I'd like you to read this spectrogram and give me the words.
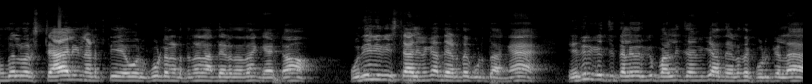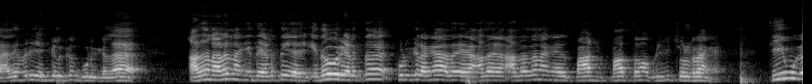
முதல்வர் ஸ்டாலின் நடத்திய ஒரு கூட்டம் நடத்தினார் அந்த இடத்த தான் கேட்டோம். உதயநிதி ஸ்டாலினுக்கு அந்த இடத்த கொடுத்தாங்க. எதிர்க்கட்சி தலைவருக்கு பழனிசாமிக்கு அந்த இடத்த கொடுக்கல. அதே மாதிரி எங்களுக்கும் கொடுக்கல. அதனால் நாங்கள் இந்த இடத்த ஏதோ ஒரு இடத்த கொடுக்குறாங்க. அதை அதை அதை தான் நாங்கள் பா பார்த்தோம் அப்படின்னு சொல்கிறாங்க திமுக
